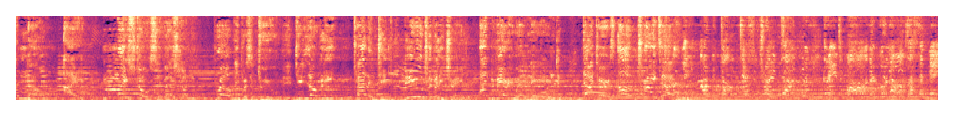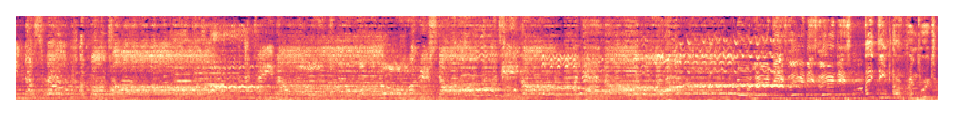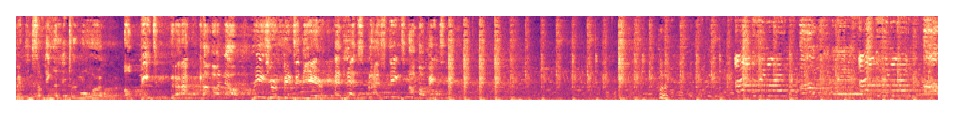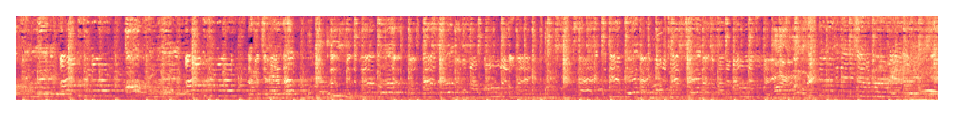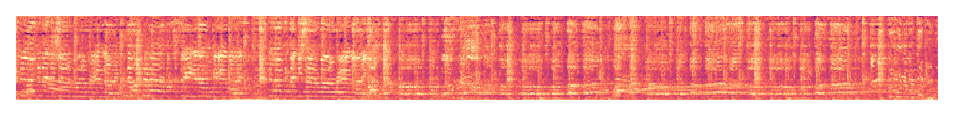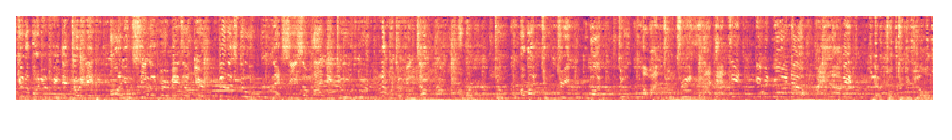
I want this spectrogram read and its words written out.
And now, I, Maestro Sebastian, proudly present to you fans were expecting something a little more upbeat. Come on now, raise your fins in the air and let's play. to the globe.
